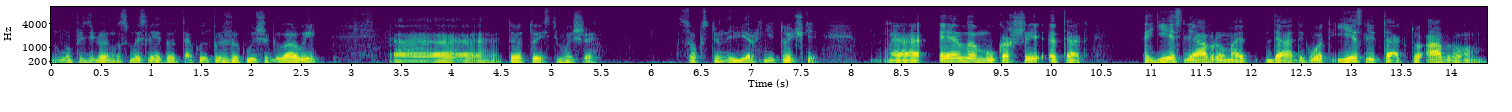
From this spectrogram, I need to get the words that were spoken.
Ну, в определенном смысле это вот такой прыжок выше головы, э, то, то есть выше собственной верхней точки – Э, Эла мукахши, э, так, если Авраам, да, так вот, если так, то Авраам,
